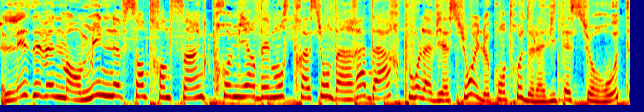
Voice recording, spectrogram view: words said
Les événements 1935, première démonstration d'un radar pour l'aviation et le contrôle de la vitesse sur route.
